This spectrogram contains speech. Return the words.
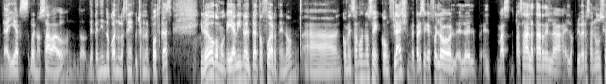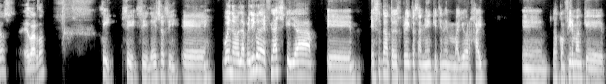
de ayer, bueno, sábado, dependiendo cuándo lo estén escuchando el podcast, y luego como que ya vino el plato fuerte, ¿no? Ah, comenzamos, no sé, con Flash, me parece que fue lo, el, más pasada la tarde los primeros anuncios, Eduardo. Sí, sí, sí, de hecho sí. Eh, bueno, la película de Flash que ya... Eh, es uno de los proyectos también que tienen mayor hype. Eh, nos confirman que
